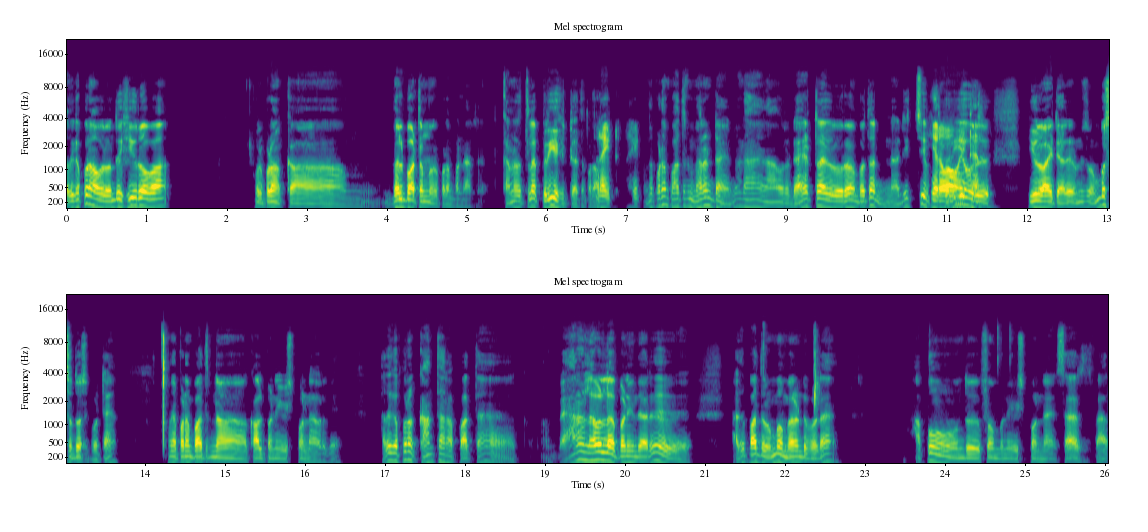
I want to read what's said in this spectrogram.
அதுக்கப்புறம் அவர் வந்து ஹீரோவாக ஒரு படம் கா பெல் பாட்டம்னு ஒரு படம் பண்ணார். கன்னடத்தில் பெரிய ஹிட் அந்த படம். ரைட் ரைட் அந்த படம் பார்த்துட்டு மிரண்டேன். என்னடா நான் ஒரு டைரக்டராக இவர் வருவான்னு பார்த்தா நடிச்சு Hero பெரிய ஒரு. ஹீரோ ஆயிட்டாரு அப்படின்னு ரொம்ப சந்தோஷப்பட்டேன். அந்த படம் பார்த்துட்டு நான் கால் பண்ணி விஷ் பண்ணேன் அவருக்கு. அதுக்கப்புறம் காந்தாரா பார்த்தேன். வேற லெவலில் பண்ணியிருந்தாரு. அது பார்த்து ரொம்ப மிரண்டு போட்டேன் அப்பவும் வந்து ஃபோன் பண்ணி விஷ் பண்ணேன். சார் வேற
